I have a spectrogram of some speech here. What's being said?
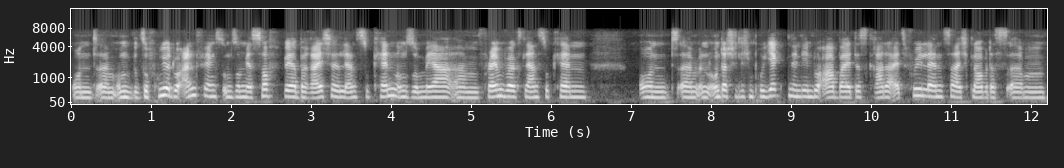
Und ähm, umso früher du anfängst, umso mehr Softwarebereiche lernst du kennen, umso mehr Frameworks lernst du kennen, und ähm, in unterschiedlichen Projekten, in denen du arbeitest, gerade als Freelancer. Ich glaube, das ähm,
